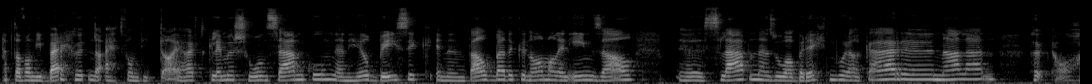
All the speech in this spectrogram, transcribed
heb dan van die berghutten dat echt van die diehard klimmers gewoon samenkomen en heel basic in een veldbeddeken allemaal in één zaal eh, slapen en zo wat berichten voor elkaar eh, nalaten. Je, oh,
